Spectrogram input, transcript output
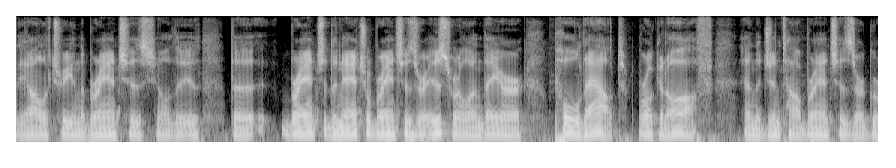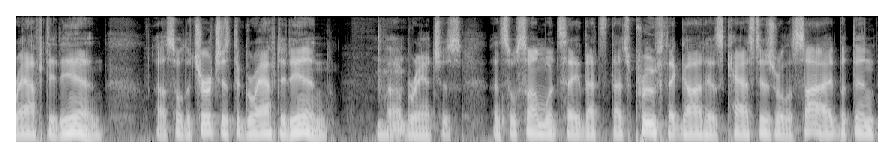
the olive tree and the branches. You know, the the branch, the natural branches are Israel, and they are pulled out, broken off, and the Gentile branches are grafted in. Uh, so the church is the grafted in uh, mm-hmm. branches, and so some would say that's that's proof that God has cast Israel aside. But then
